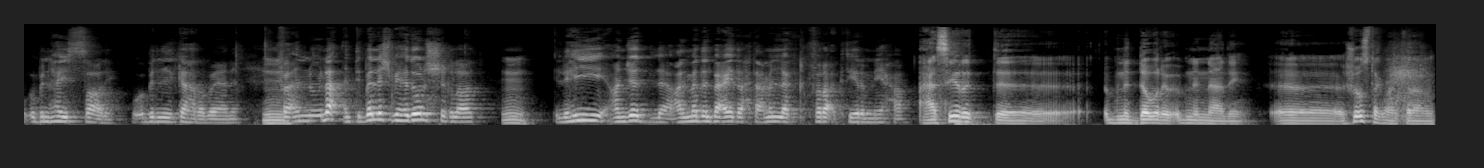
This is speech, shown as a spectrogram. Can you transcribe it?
وابن هي الصالة وابن الكهرباء يعني مم. فإنه لا أنت بلش بهدول الشغلات مم. اللي هي عن جد على المدى البعيد رح تعمل لك فرق كتير منيحة عسيرة آه، ابن الدوري وابن النادي آه، شو قصتك مع الكلام؟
